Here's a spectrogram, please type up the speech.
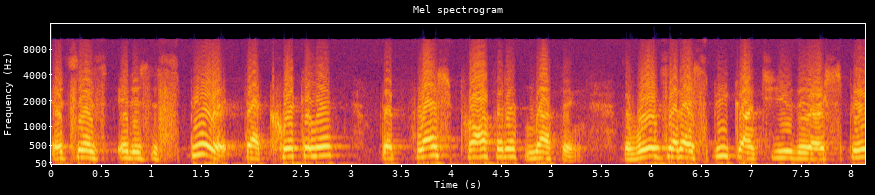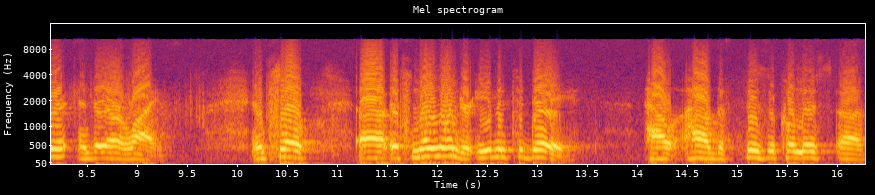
it says, It is the Spirit that quickeneth, the flesh profiteth nothing. The words that I speak unto you, they are spirit and they are life. And so uh, it's no wonder, even today, how, how the physicalness, uh,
